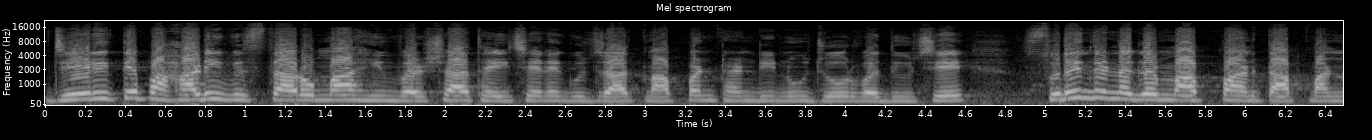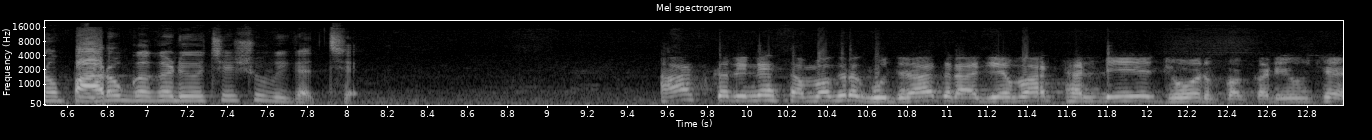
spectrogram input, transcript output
જે રીતે પહાડી વિસ્તારોમાં હિમવર્ષા થઈ છે અને ગુજરાતમાં પણ ઠંડીનું જોર વધ્યું છે, સુરેન્દ્રનગરમાં પણ તાપમાનનો પારો ગગડ્યો છે, શું વિગત છે? ખાસ કરીને સમગ્ર ગુજરાત રાજ્યમાં ઠંડીએ જોર પકડ્યું છે.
